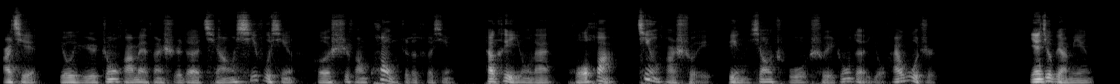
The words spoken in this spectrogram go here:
而且，由于中华麦饭石的强吸附性和释放矿物质的特性，它可以用来活化、净化水，并消除水中的有害物质。研究表明，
